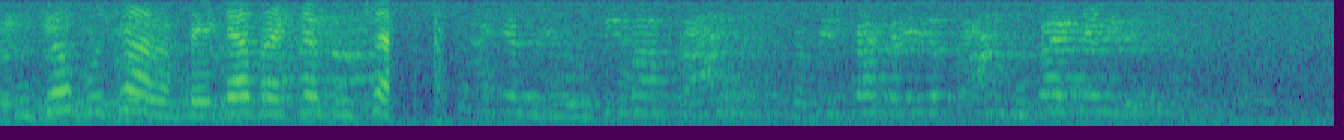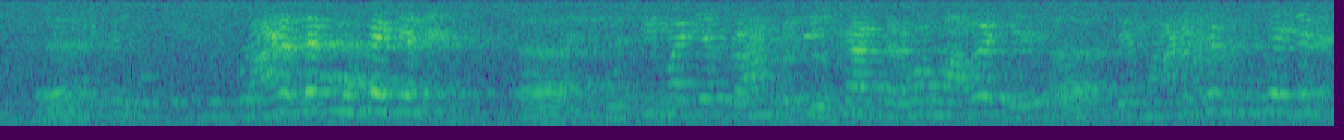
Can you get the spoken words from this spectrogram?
પૂછો પૂછો પેટા પ્રશ્ન પૂછા કે મૂર્તિમાં પ્રાણ પ્રતિષ્ઠા કરી તો પ્રાણ મુકાય કેવી રીતે હે? માણસ જ મૂકે છે ને? મૂર્તિમાં જે પ્રાણ પ્રતિષ્ઠા કરવામાં આવે છે તે માણસ જ મૂકે છે ને?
